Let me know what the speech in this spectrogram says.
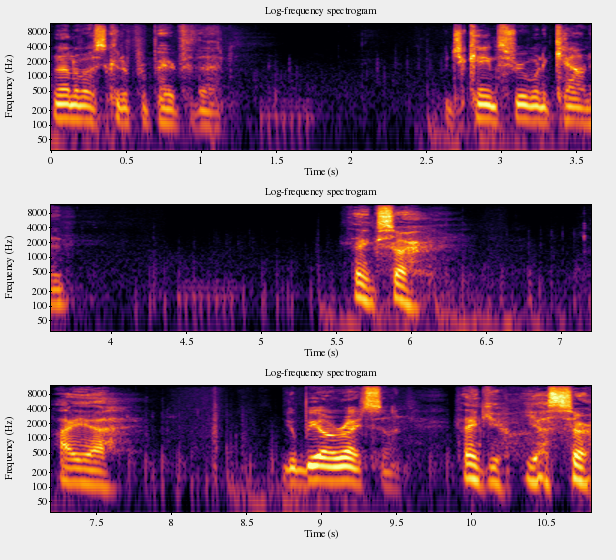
None of us could have prepared for that. But you came through when it counted. Thanks, sir. I, uh, You'll be all right, son. thank you. Yes, sir.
